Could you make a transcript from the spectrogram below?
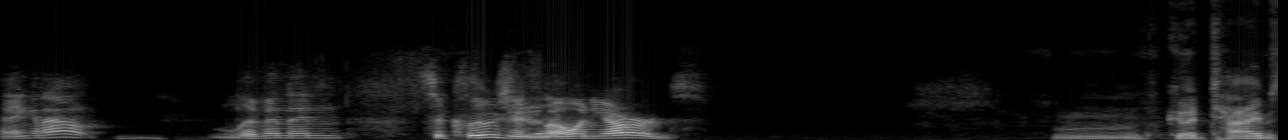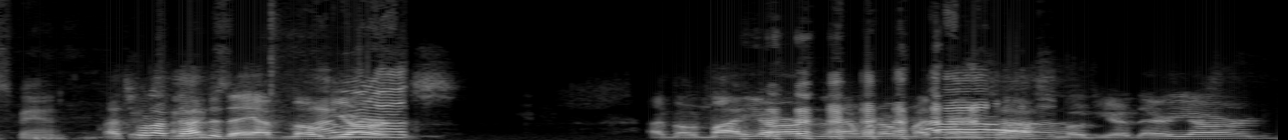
hanging out, living in seclusion, mowing yards. Hmm, good times, man. That's Good what I've done today. I've mowed I went out- yards. I mowed my yard, and then I went over to my parents' house and mowed your, their yard.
